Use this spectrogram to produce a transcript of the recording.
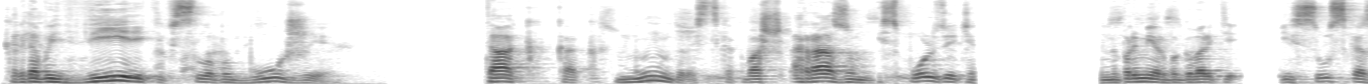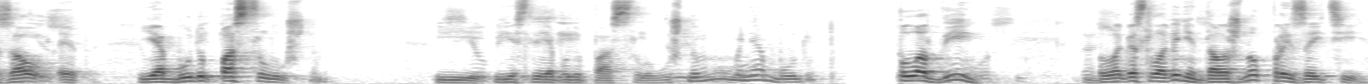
когда вы верите в Слово Божие, так как мудрость, как ваш разум используете, например, вы говорите, Иисус сказал это, я буду послушным. И если я буду послушным, у меня будут плоды. Благословение должно произойти.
